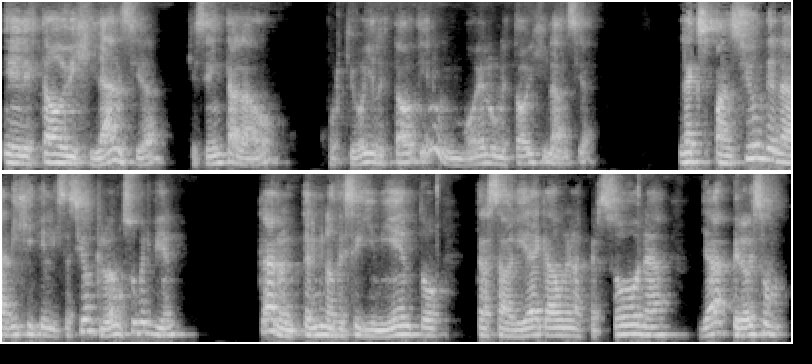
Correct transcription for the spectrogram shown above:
El estado de vigilancia que se ha instalado, porque hoy el Estado tiene un modelo, un estado de vigilancia, la expansión de la digitalización, que lo vemos súper bien, claro, en términos de seguimiento, trazabilidad de cada una de las personas, ¿ya? Pero eso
